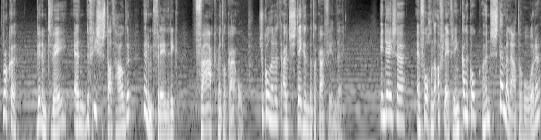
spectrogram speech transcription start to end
trokken Willem II en de Friese stadhouder Willem Frederik vaak met elkaar op. Ze konden het uitstekend met elkaar vinden. In deze en volgende aflevering kan ik ook hun stemmen laten horen,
